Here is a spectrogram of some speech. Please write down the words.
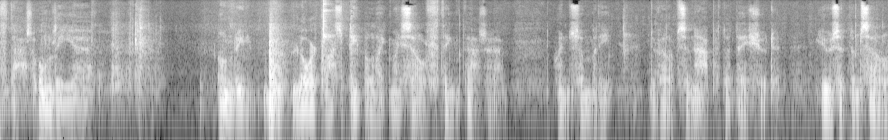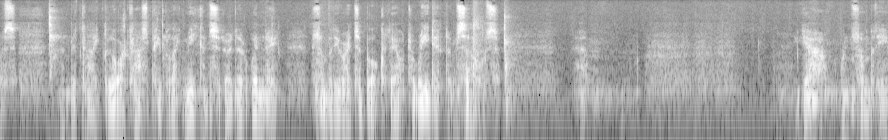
above that. Only, uh, only lower class people like myself think that uh, when somebody develops an app that they should use it themselves. A bit like lower class people like me consider that when they somebody writes a book, they ought to read it themselves. Um, yeah, when somebody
